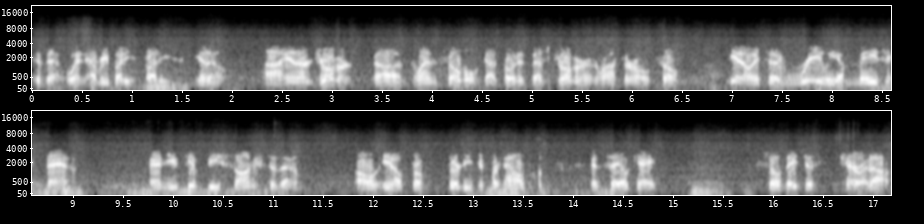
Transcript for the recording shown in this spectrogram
that when everybody's buddies. You know, uh, and our drummer, uh, Glen Sobel, got voted best drummer in rock and roll. So you know, it's a really amazing band. And you give these songs to them, all you know, from thirty different albums, and say, okay, so they just tear it up.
